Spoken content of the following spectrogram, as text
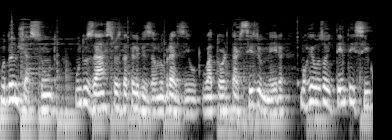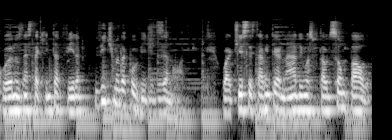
Mudando de assunto, um dos astros da televisão no Brasil, o ator Tarcísio Meira, morreu aos 85 anos nesta quinta-feira, vítima da Covid-19. O artista estava internado em um hospital de São Paulo,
